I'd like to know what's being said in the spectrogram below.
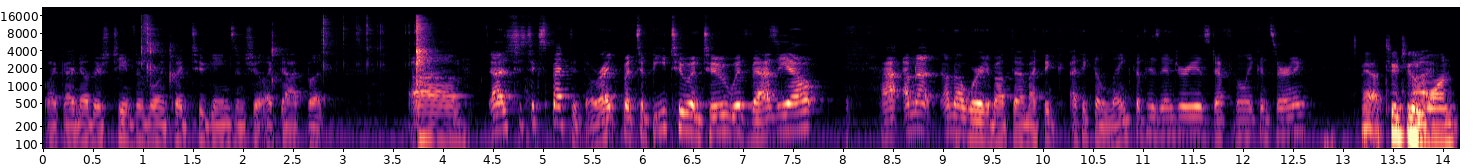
Like I know there's teams that have only played two games and shit like that, but um, it's just expected though, right? But to be two and two with Vazzy out, I, I'm not I'm not worried about them. I think I think the length of his injury is definitely concerning. yeah, two, two, and Uh, one.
